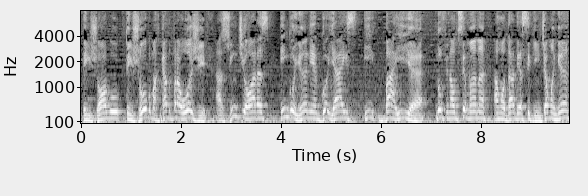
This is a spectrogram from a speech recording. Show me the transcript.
Tem jogo, tem jogo marcado para hoje, às 20 horas, em Goiânia, Goiás e Bahia. No final de semana, a rodada é a seguinte: amanhã,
